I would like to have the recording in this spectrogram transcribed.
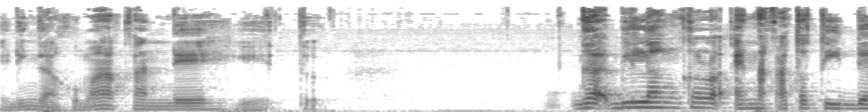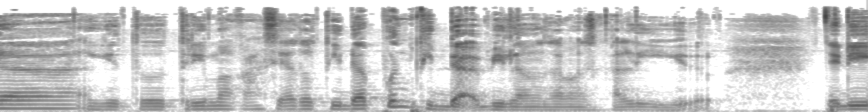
Jadi nggak aku makan deh gitu. Nggak bilang kalau enak atau tidak gitu. Terima kasih atau tidak pun tidak bilang sama sekali gitu. Jadi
